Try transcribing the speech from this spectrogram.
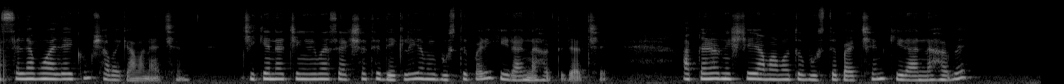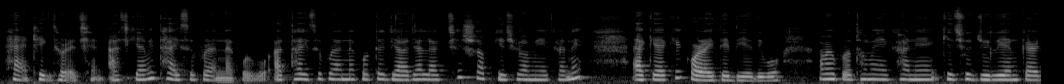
আসসালামু আলাইকুম, সবাই কেমন আছেন? চিকেন আর চিংড়ি মাছ একসাথে দেখলেই আমি বুঝতে পারি কি রান্না হতে যাচ্ছে। আপনারাও নিশ্চয়ই আমার মতো বুঝতে পারছেন কি রান্না হবে? হ্যাঁ ঠিক ধরেছেন। আজকে আমি থাই স্যুপ রান্না করব। আর থাই স্যুপ রান্না করতে যা যা লাগছে সব কিছু আমি এখানে একে একে কড়াইতে দিয়ে দিব। আমি প্রথমে এখানে কিছু জুলিয়ান কাট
